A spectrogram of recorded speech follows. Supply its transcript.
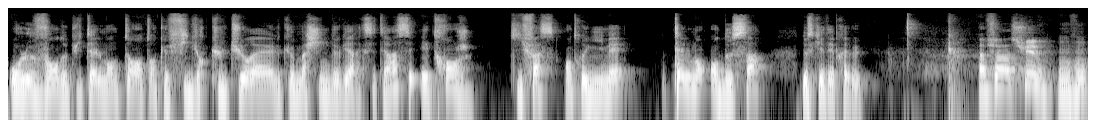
on le vend depuis tellement de temps en tant que figure culturelle, que machine de guerre, etc. C'est étrange qu'il fasse entre guillemets tellement en deçà de ce qui était prévu. Affaire à suivre. Mhm.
